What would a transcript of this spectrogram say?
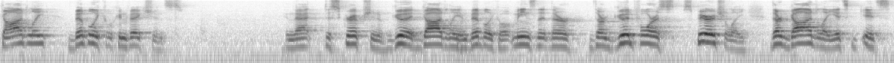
godly, biblical convictions, in that description of good, godly, and biblical, it means that they're they're good for us spiritually. They're godly. It's it's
